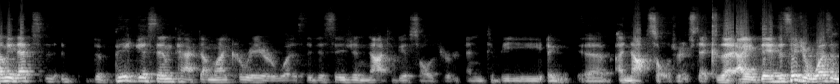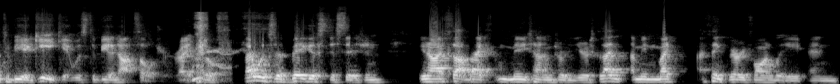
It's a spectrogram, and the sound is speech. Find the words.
I mean, that's the biggest impact on my career was the decision not to be a soldier and to be a, uh, a not soldier instead. Because I, I, the decision wasn't to be a geek; it was to be a not soldier, right? So that was the biggest decision you know, I thought back many times over the years because I, I mean, my, I think very fondly and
